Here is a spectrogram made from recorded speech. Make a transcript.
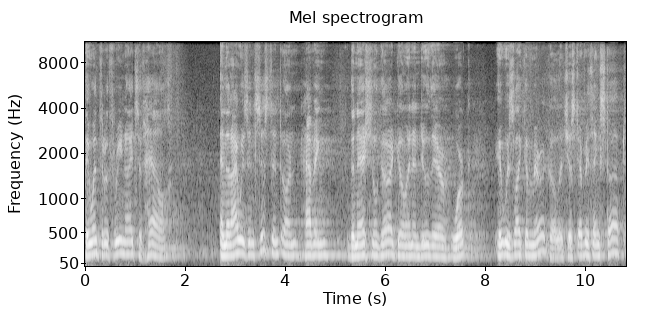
they went through three nights of hell. And then I was insistent on having the National Guard go in and do their work. It was like a miracle. It just everything stopped.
